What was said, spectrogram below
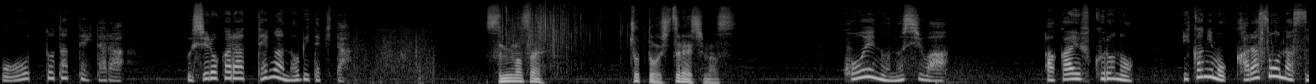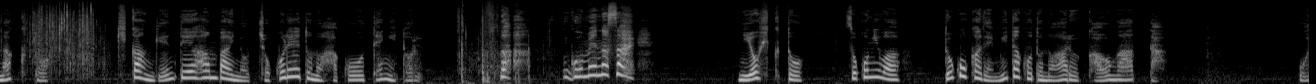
ぼーっと立っていたら後ろから手が伸びてきた。すみません。ちょっと失礼します。声の主は赤い袋のいかにも辛そうなスナックと期間限定販売のチョコレートの箱を手に取る。あごめんなさい。身を引くとそこにはどこかで見たことのある顔があった。同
